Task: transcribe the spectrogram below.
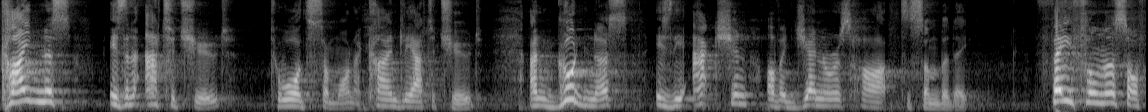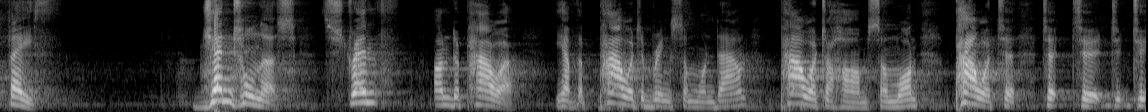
Kindness is an attitude towards someone, a kindly attitude. And goodness is the action of a generous heart to somebody. Faithfulness or faith, gentleness, strength under power. You have the power to bring someone down, power to harm someone, power to, to, to, to,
